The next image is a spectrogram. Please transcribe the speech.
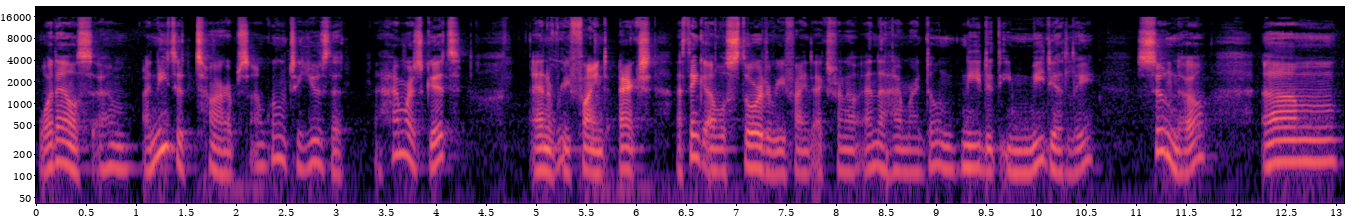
What else? Um, I need the tarps. I'm going to use that. A hammer is good, and a refined axe. I think I will store the refined axe for now and the hammer. I don't need it immediately. Soon though. Um,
